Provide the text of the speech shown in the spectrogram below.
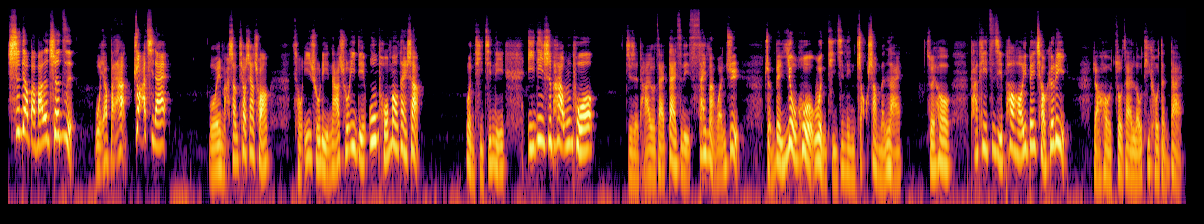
吃掉爸爸的车子，我要把它抓起来。维维马上跳下床，从衣橱里拿出一顶巫婆帽戴上。问题精灵一定是怕巫婆。接着他又在袋子里塞满玩具，准备诱惑问题精灵找上门来。最后，他替自己泡好一杯巧克力，然后坐在楼梯口等待。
